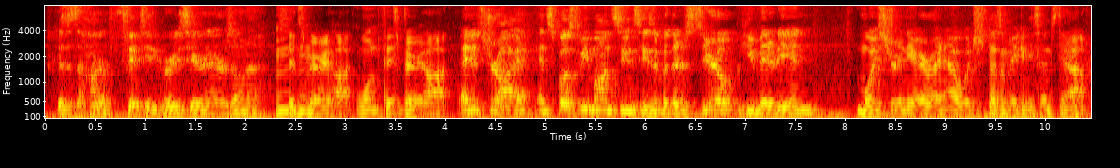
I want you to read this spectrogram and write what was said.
Because it's 150 degrees here in Arizona. It's very hot. 150. It's very hot. And it's dry. And it's supposed to be monsoon season, but there's zero humidity and moisture in the air right now, which doesn't make any sense to me. Yeah. me.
